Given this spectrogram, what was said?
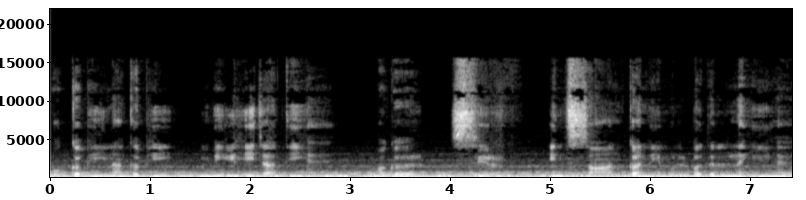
वो कभी ना कभी मिल ही जाती हैं, मगर सिर्फ़ इंसान का नेमुल बदल नहीं है,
